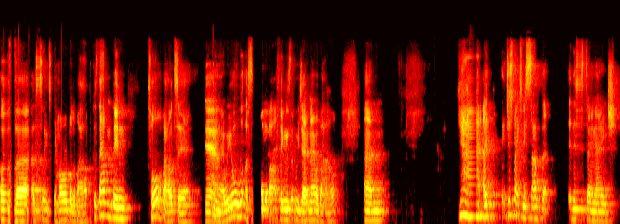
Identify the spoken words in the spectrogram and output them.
other and something to be horrible about because they haven't been taught about it. Yeah. You know, we all are scared about things that we don't know about. Um, yeah, I, it just makes me sad that in this day and age,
